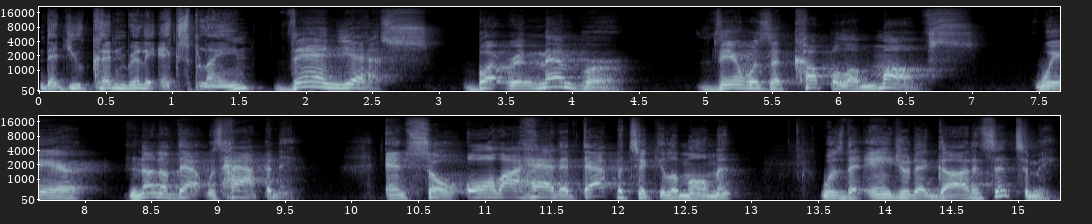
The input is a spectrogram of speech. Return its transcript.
that you couldn't really explain? Then, yes. But remember, there was a couple of months where none of that was happening. And so all I had at that particular moment was the angel that God had sent to me,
